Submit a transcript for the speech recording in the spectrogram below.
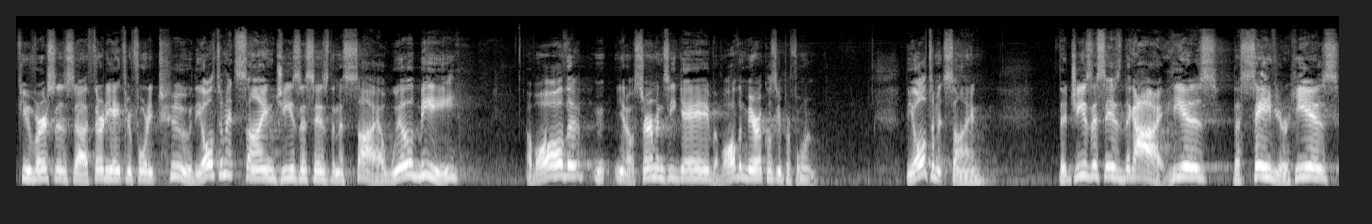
few verses uh, 38 through 42. The ultimate sign Jesus is the Messiah will be, of all the you know, sermons he gave, of all the miracles he performed, the ultimate sign that Jesus is the guy. He is the Savior. He is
